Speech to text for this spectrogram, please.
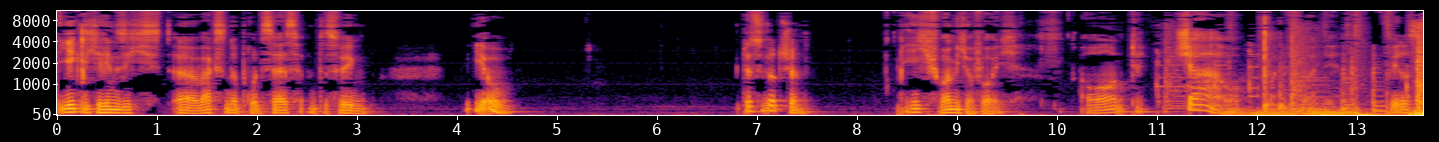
jeglicher Hinsicht äh, wachsender Prozess und deswegen Jo. Das wird schon. Ich freue mich auf euch. Und ciao, meine Freunde. Auf Wiedersehen.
